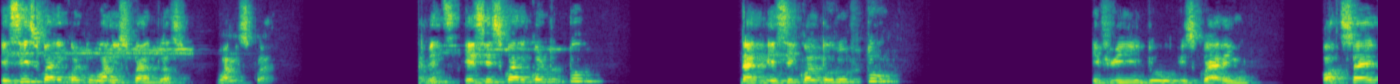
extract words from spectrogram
AC square equal to 1 square plus 1 square. That means AC square equal to 2. Then AC equal to root 2. If we do squaring both side,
